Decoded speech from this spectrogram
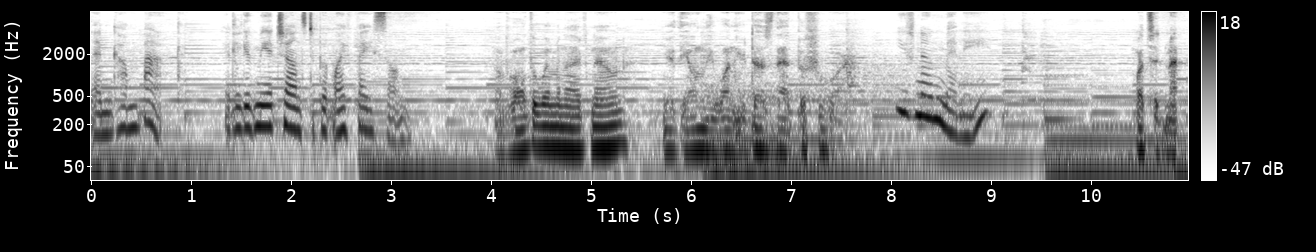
then come back. It'll give me a chance to put my face on. Of all the women I've known, you're the only one who does that before. You've known many. What's it meant?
